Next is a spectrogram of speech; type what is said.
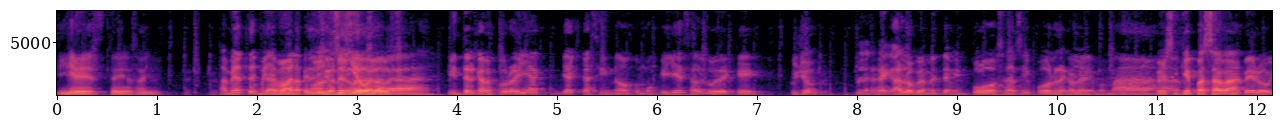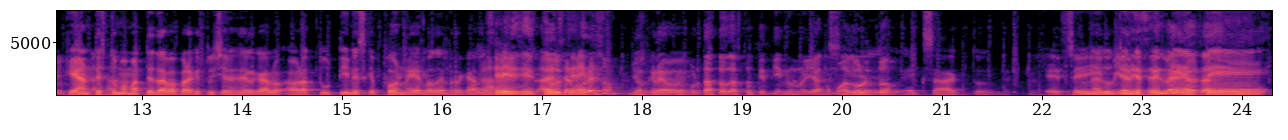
Y este, o sea, yo A mí antes me llamaba la atención eso de los intercambios, pero ahora ya, ya casi no, como que ya es algo de que pues yo le regalo obviamente a mi esposa, si puedo regalarle a mi mamá. Pero es que, ¿qué pasaba? Pero- que antes ajá. tu mamá te daba para que tú hicieras el regalo. Ahora tú tienes que ponerlo del regalo. Ah, Sí, pues, sí, ha de tú ser tienes por eso, yo creo, y por tanto gastos que tiene uno ya como adulto. es, exacto. este, Soy un adulto ya dices, "Verga, o sea, independiente.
